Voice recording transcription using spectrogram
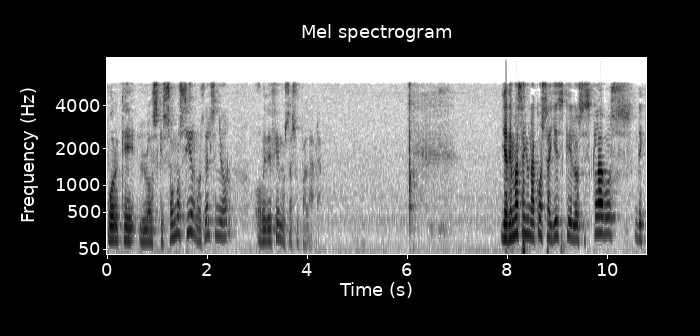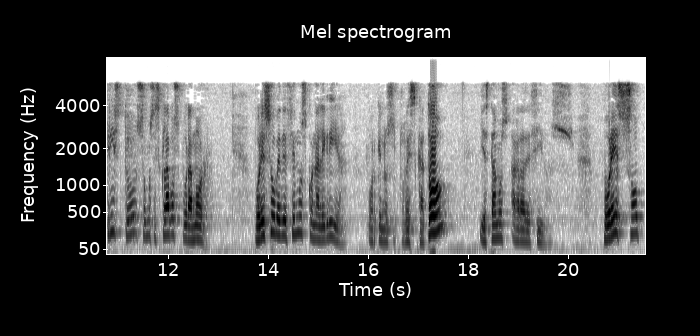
porque los que somos siervos del Señor obedecemos a su palabra. Y además hay una cosa, y es que los esclavos de Cristo somos esclavos por amor. Por eso obedecemos con alegría, porque nos rescató y estamos agradecidos. Por eso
